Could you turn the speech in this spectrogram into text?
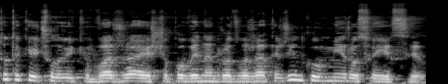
то такий чоловік вважає, що повинен розважати жінку в міру своїх сил.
